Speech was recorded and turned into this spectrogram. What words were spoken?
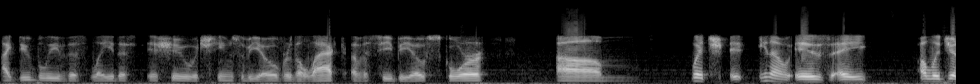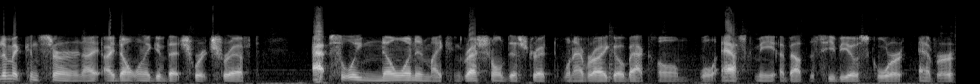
I do believe this latest issue, which seems to be over the lack of a CBO score, um, which you know is a a legitimate concern. I, I don't want to give that short shrift. Absolutely no one in my congressional district, whenever I go back home, will ask me about the CBO score ever.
